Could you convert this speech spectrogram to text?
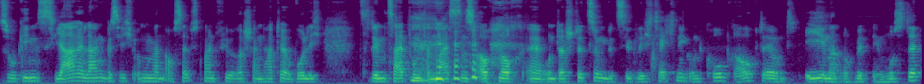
so ging es jahrelang, bis ich irgendwann auch selbst meinen Führerschein hatte, obwohl ich zu dem Zeitpunkt dann meistens auch noch äh, Unterstützung bezüglich Technik und Co. brauchte und eh jemand noch mitnehmen musste.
